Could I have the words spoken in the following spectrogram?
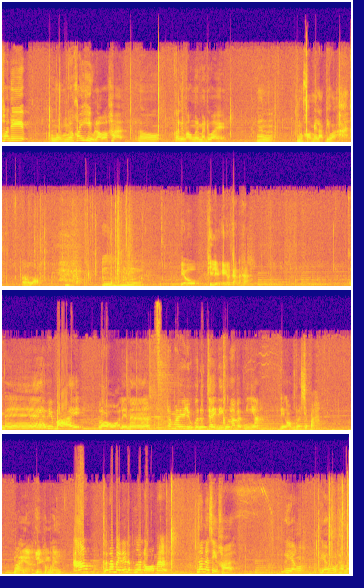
พอดีหนูไม่ค่อยหิวแล้วอะค่ะ แล้วก็ลืมเอาเงินมาด้วย งั้นหนูขอไม่รับดีกว่าค่ะ อ้าวเหรอ อืมเดี๋ยวพี่เลี้ยงเองแล้วกันนะฮะ แหมพี่ไบร์ทหล่อเลยนะทำไมอยู่ๆก็นึกใจดีขึ้นมาแบบนี้อะเลี้ยงออมด้วยใช่ปะไม่อะ เลี้ยงทำไม เอ้าก็ทำไมได้แต่เพื่อนออมอะนั่นน่ะสิคะ เลี้ยงเลี้ยงหนูทำไม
